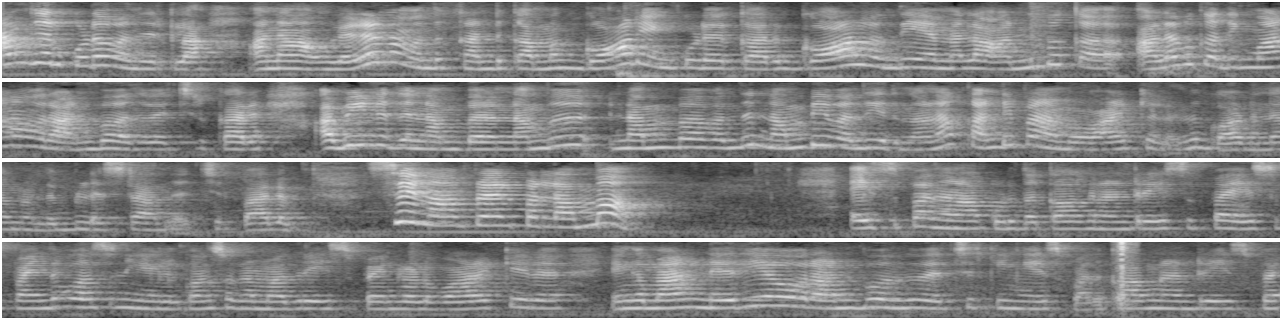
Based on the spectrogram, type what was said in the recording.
ஆங்கர் கூட வந்திருக்கலாம். ஆனால் அவங்களெல்லாம் நம்ம வந்து கண்டுக்காமல் காட் என் கூட இருக்காரு. காட் வந்து என் மேலே அன்பு க அளவுக்கு அதிகமான ஒரு அன்பு வந்து வச்சிருக்காரு. அப்படின்றத நம்ம நம்ப நம்ம வந்து நம்பி வந்து இருந்தோம்னா கண்டிப்பாக நம்ம வாழ்க்கையில் வந்து காட் வந்து நம்ம வந்து பிளஸ்டாக வந்து வச்சிருப்பாரு. சரி நான் ப்ரேயர் பண்ணலாமா? ஏசுப்பா இந்த நான் கொடுத்தக்காக நன்றி. ஏசுப்பா ஏசுப்பா. இந்த வருஷம் நீங்கள் எங்களுக்கு வந்து சொன்ன மாதிரி ஏசுப்பா எங்களோட வாழ்க்கையில் எங்கள் மேலே நிறைய ஒரு அன்பு வந்து வச்சுருக்கீங்க ஏசுப்பா. அதுக்காக நன்றி ஏசுப்பா.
